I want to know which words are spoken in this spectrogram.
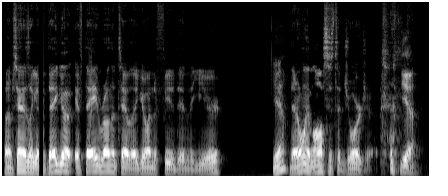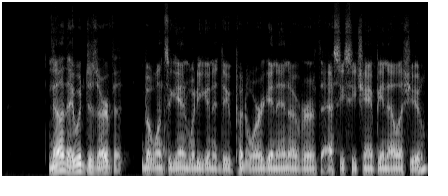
What I'm saying is like if they go if they run the table, they go undefeated in the year. Yeah, Their only loss is to Georgia. Yeah, no, they would deserve it. But once again, what are you going to do? Put Oregon in over the SEC champion LSU?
